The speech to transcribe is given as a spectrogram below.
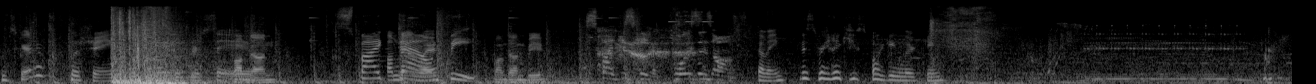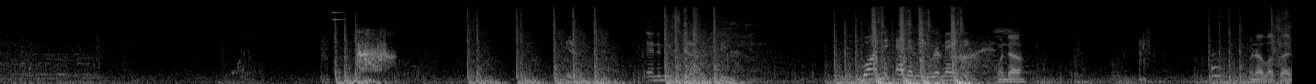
I'm scared of pushing. For safe. Bomb down. Spike I'm down down there. B. Bomb down B. Spike is here. Poison's off. Coming. This Reyna keeps fucking lurking. Window. Window left side.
